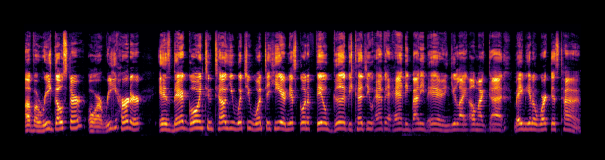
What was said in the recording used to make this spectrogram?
of a re-ghoster or a re-hurter is they're going to tell you what you want to hear and it's going to feel good because you haven't had anybody there and you're like, oh my God, maybe it'll work this time.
